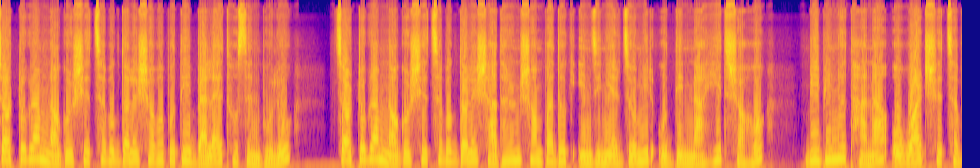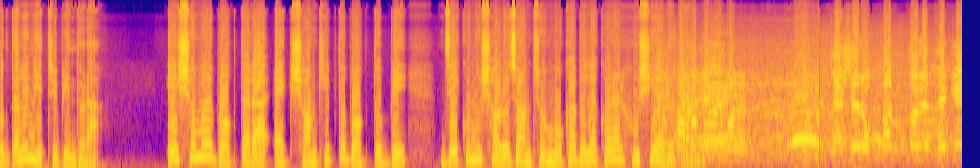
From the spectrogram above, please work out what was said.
চট্টগ্রাম নগর স্বেচ্ছাসেবক দলের সভাপতি বেলায়েত হোসেন বুলু, চট্টগ্রাম নগর স্বেচ্ছাসেবক দলের সাধারণ সম্পাদক ইঞ্জিনিয়ার জমির উদ্দিন নাহিদ সহ বিভিন্ন থানা ও ওয়ার্ড স্বেচ্ছাসেবক দলের নেতৃবৃন্দরা। এ সময় বক্তারা এক সংক্ষিপ্ত বক্তব্যে যে কোনো ষড়যন্ত্র মোকাবেলা করার হুঁশিয়ারি দেন। দেশের অভ্যন্তরে থেকে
